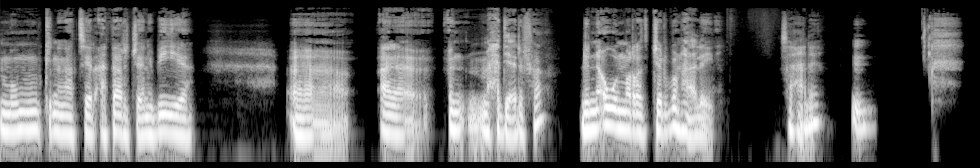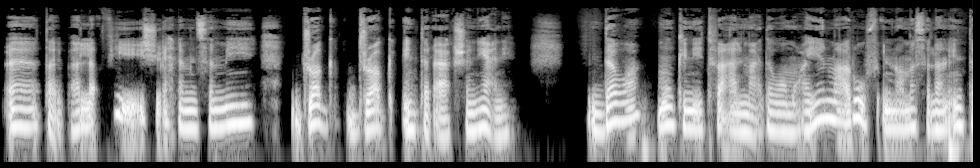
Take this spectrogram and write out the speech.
ممكن أنها تصير آثار جانبية؟ آه أنا ما حد يعرفها لأن أول مرة تجربونها علي. صح علي؟ آه طيب هلأ في شيء إحنا بنسميه drug drug interaction يعني دواء ممكن يتفاعل مع دواء معين معروف إنه مثلا أنت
